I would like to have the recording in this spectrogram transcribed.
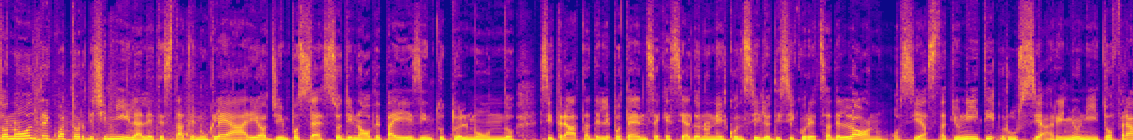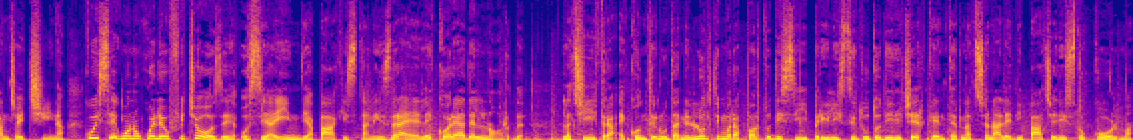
Sono oltre 14.000 le testate nucleari oggi in possesso di nove paesi in tutto il mondo. Si tratta delle potenze che siedono nel Consiglio di sicurezza dell'ONU, ossia Stati Uniti, Russia, Regno Unito, Francia e Cina, cui seguono quelle ufficiose, ossia India, Pakistan, Israele e Corea del Nord. La cifra è contenuta nell'ultimo rapporto di SIPRI, l'Istituto di ricerca internazionale di pace di Stoccolma,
